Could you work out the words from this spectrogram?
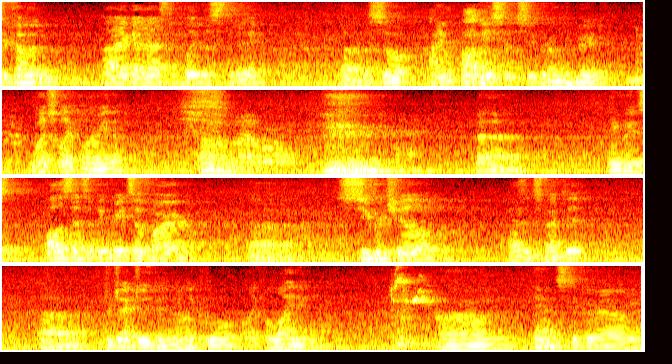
For coming. I got asked to play this today, uh, so I'm obviously super unprepared, much like Mario. Um, uh, anyways, all the sets have been great so far. Uh, super chill, as expected. Uh, projector's been really cool. I like the lighting. Um, yeah, stick around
